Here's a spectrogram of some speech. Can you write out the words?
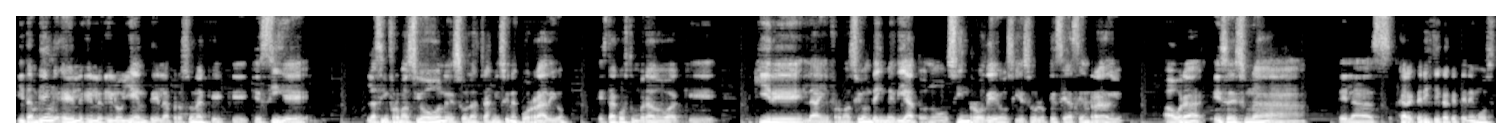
Y también el, oyente, la persona que, sigue las informaciones o las transmisiones por radio, está acostumbrado a que quiere la información de inmediato, ¿no? Sin rodeos, y eso es lo que se hace en radio. Ahora, esa es una de las características que tenemos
